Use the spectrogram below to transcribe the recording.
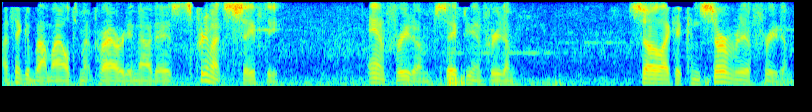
I think about my ultimate priority nowadays. It's pretty much safety and freedom, safety and freedom. So like a conservative freedom,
